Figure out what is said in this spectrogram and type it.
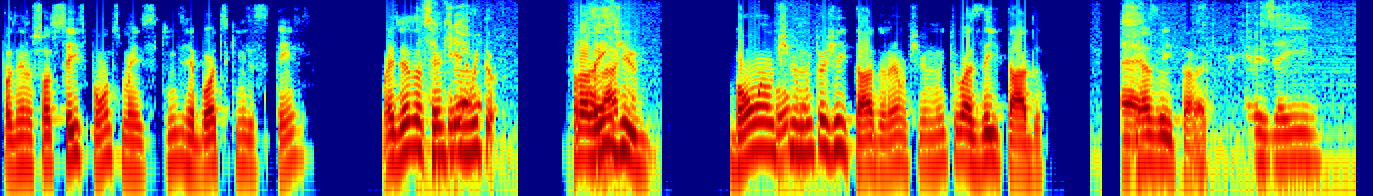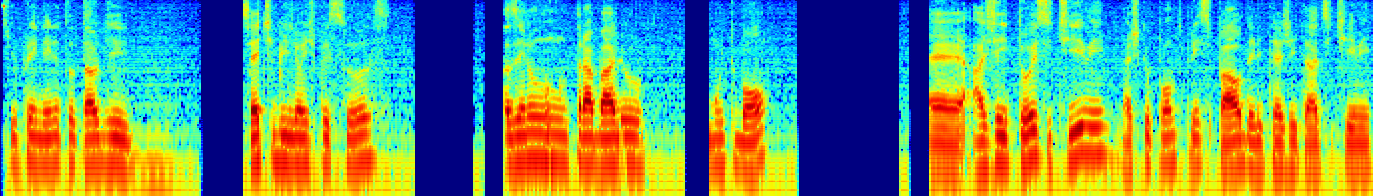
fazendo só 6 pontos, mas 15 rebotes, 15 assistências. Mas mesmo assim, é um time muito. Para além de bom, é um time muito ajeitado, né? Um time muito azeitado. É, é azeitado. Eles aí surpreendendo o total de 7 bilhões de pessoas. Fazendo um trabalho muito bom. É, ajeitou esse time. Acho que o ponto principal dele ter ajeitado esse time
